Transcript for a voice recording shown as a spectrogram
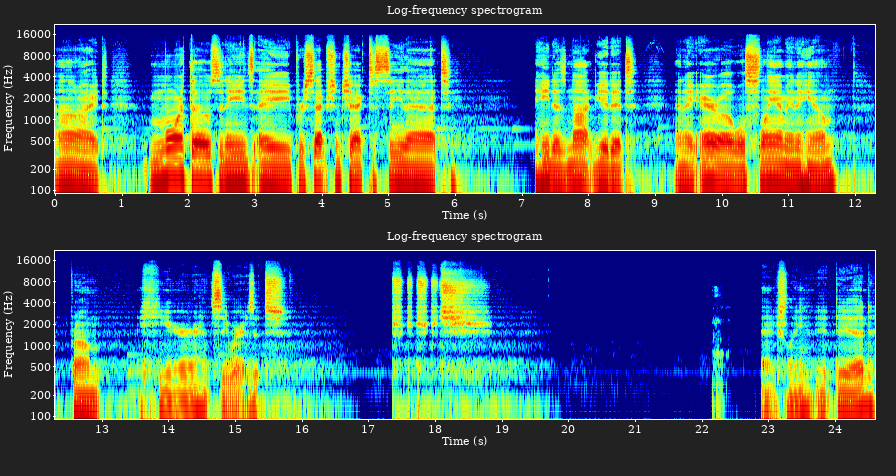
All right. Morthos needs a perception check to see that. He does not get it. And a arrow will slam into him from here. Let's see, where is it? Actually, it did.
